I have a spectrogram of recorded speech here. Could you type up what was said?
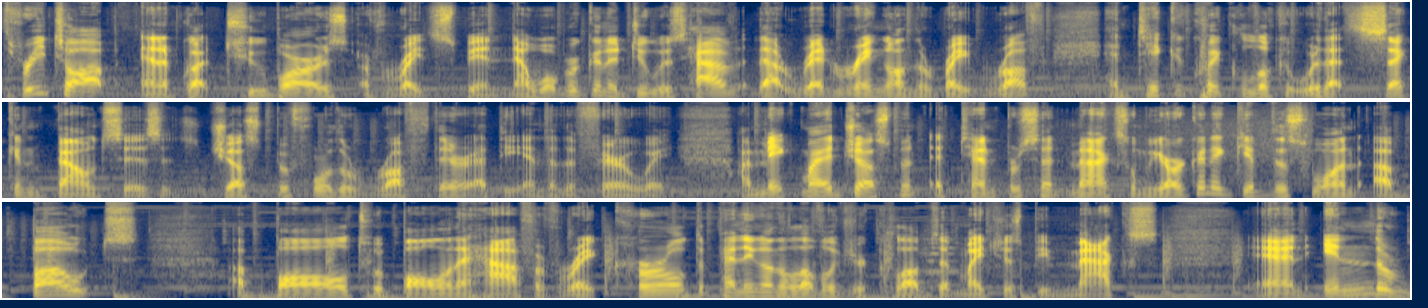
Three top, and I've got two bars of right spin. Now, what we're going to do is have that red ring on the right rough and take a quick look at where that second bounce is. It's just before the rough there at the end of the fairway. I make my adjustment at 10% max, and we are going to give this one about a ball to a ball and a half of right curl. Depending on the level of your clubs, it might just be max. And in the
